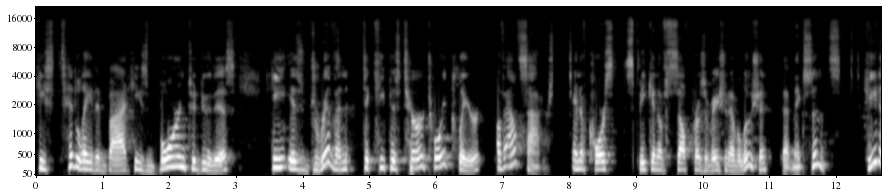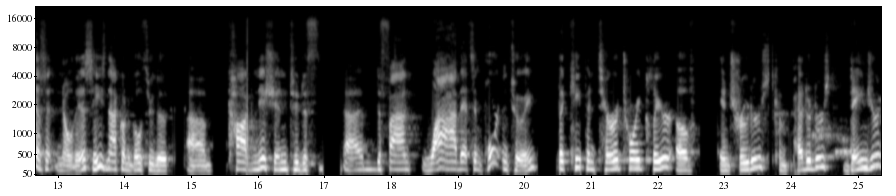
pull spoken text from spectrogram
He's titillated by it. He's born to do this. He is driven to keep his territory clear of outsiders. And of course, speaking of self preservation evolution, that makes sense. He doesn't know this. He's not going to go through the um, cognition to def- uh, define why that's important to him, but keeping territory clear of intruders, competitors, danger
